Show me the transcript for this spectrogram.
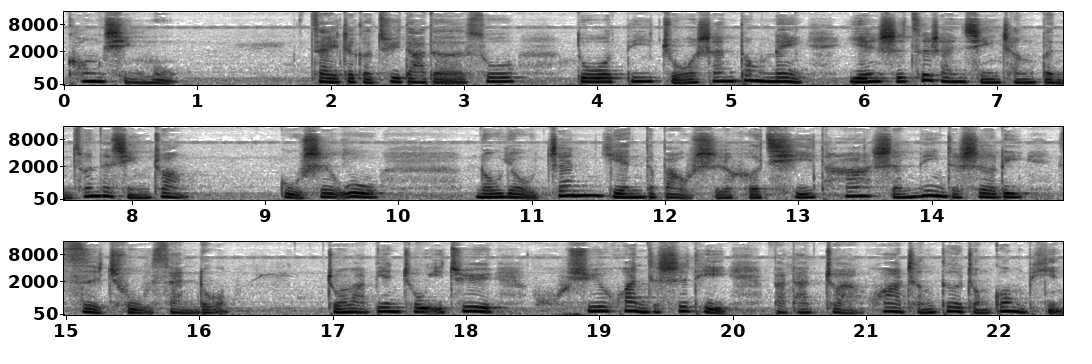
空行母。在这个巨大的梭多低卓山洞内，岩石自然形成本尊的形状。古事物，如有真言的宝石和其他神命的舍利，四处散落。卓玛变出一具虚幻的尸体，把它转化成各种贡品，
